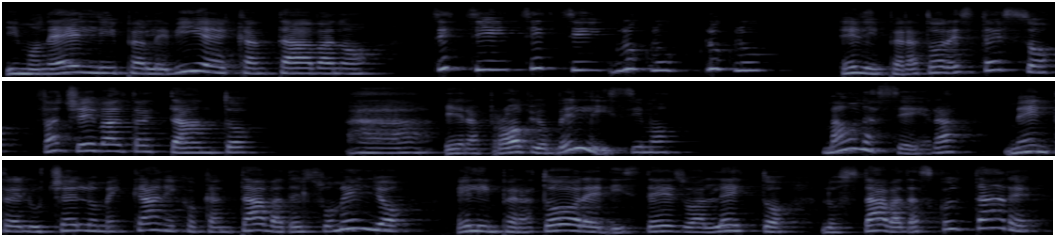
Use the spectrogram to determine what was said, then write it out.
I monelli per le vie cantavano zizi, zizi, glu glu, glu glu, e l'imperatore stesso faceva altrettanto. Ah, era proprio bellissimo. Ma una sera, mentre l'uccello meccanico cantava del suo meglio e l'imperatore, disteso a letto, lo stava ad ascoltare,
